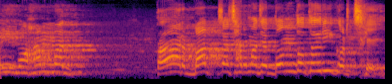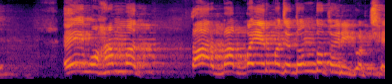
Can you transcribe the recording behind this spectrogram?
এই মোহাম্মদ তার বাপ চাচার মাঝে দ্বন্দ্ব তৈরি করছে। এই মোহাম্মদ তার বাপ ভাইয়ের মাঝে দ্বন্দ্ব তৈরি করছে।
